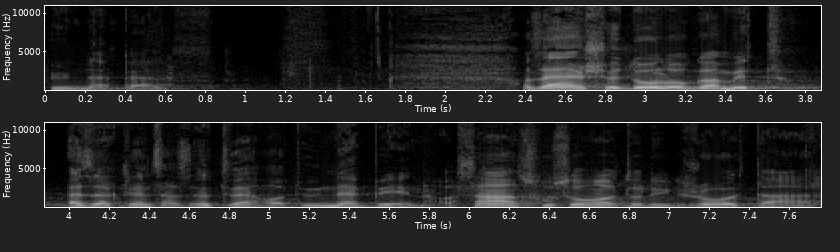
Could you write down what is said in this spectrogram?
ünnepel. Az első dolog, amit 1956 ünnepén a 126. Zsoltár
